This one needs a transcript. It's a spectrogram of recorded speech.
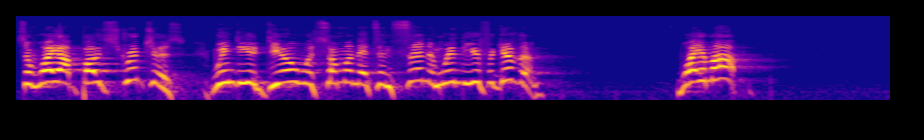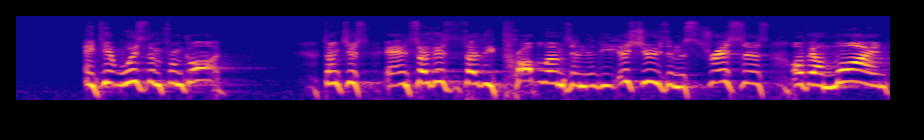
So weigh up both scriptures. When do you deal with someone that's in sin and when do you forgive them? Weigh them up and get wisdom from God. Don't just, and so this, so the problems and the issues and the stresses of our mind,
